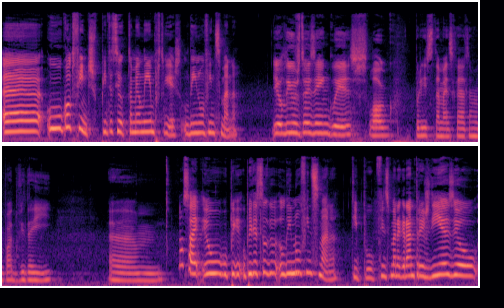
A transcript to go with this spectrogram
Uh, o Goldfinch, Pinta Silk, também li em português, li num fim de semana. Eu li os dois em inglês logo, por isso também, se calhar, também pode vir daí. Ahm, Não sei, eu, o, Peter Silk eu li num fim de semana. Tipo, fim de semana grande, três dias, eu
